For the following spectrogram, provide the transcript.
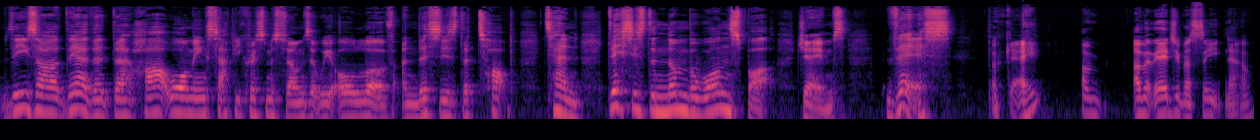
these are yeah the the heartwarming sappy Christmas films that we all love, and this is the top ten. This is the number one spot, James. This Okay. I'm I'm at the edge of my seat now.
